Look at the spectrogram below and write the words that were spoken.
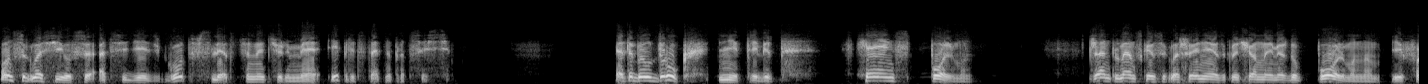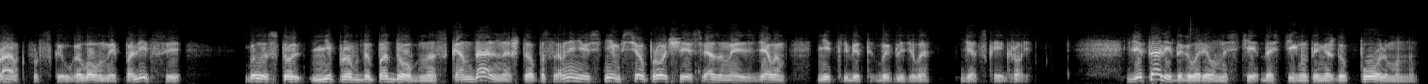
он согласился отсидеть год в следственной тюрьме и предстать на процессе. Это был друг Нитрибет, Хейнс Польман. Джентльменское соглашение, заключенное между Польманом и франкфуртской уголовной полицией, было столь неправдоподобно скандально, что по сравнению с ним все прочее, связанное с делом, Нитрибет выглядело детской игрой. Детали договоренности, достигнутые между Польманом,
